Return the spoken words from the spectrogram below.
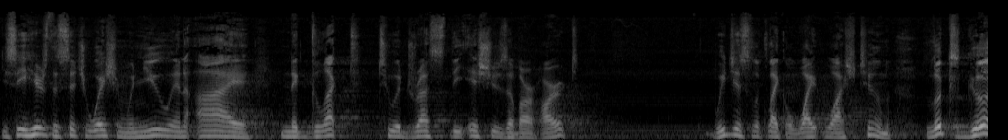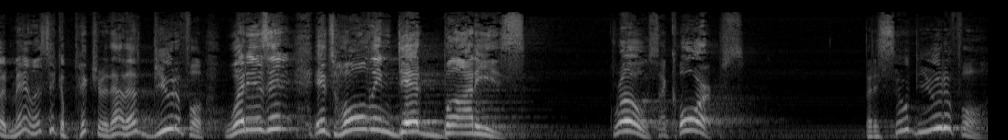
You see, here's the situation when you and I neglect to address the issues of our heart, we just look like a whitewashed tomb. Looks good. Man, let's take a picture of that. That's beautiful. What is it? It's holding dead bodies. Gross, a corpse. But it's so beautiful.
